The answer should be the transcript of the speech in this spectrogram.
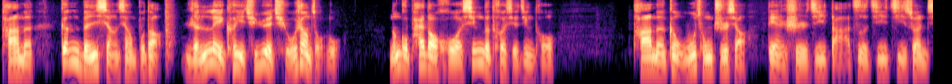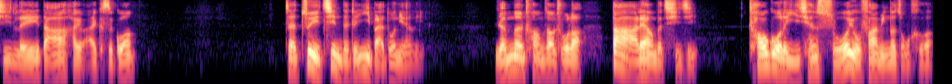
他们。根本想象不到人类可以去月球上走路，能够拍到火星的特写镜头。他们更无从知晓电视机、打字机、计算机、雷达，还有 X 光。在最近的这一百多年里，人们创造出了大量的奇迹，超过了以前所有发明的总和。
